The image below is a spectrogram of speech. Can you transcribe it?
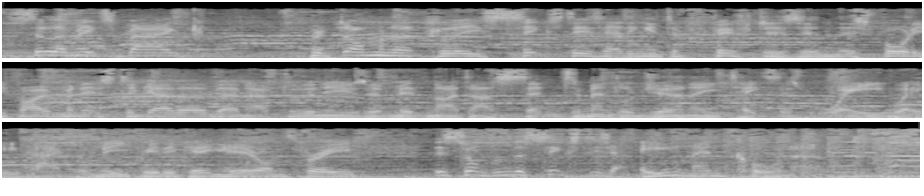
time. Still a mixed bag. Predominantly 60s heading into 50s in this 45 minutes together. Then after the news at midnight, our sentimental journey takes us way, way back. With me, Peter King, here on 3. This song from the 60s, Amen Corner.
